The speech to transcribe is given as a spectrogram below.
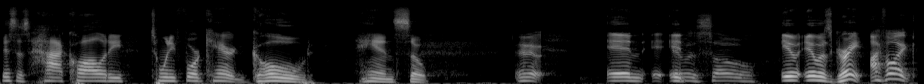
This is high quality, 24 karat gold hand soap." and it, And it it it, was so. it, it was great. I feel like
